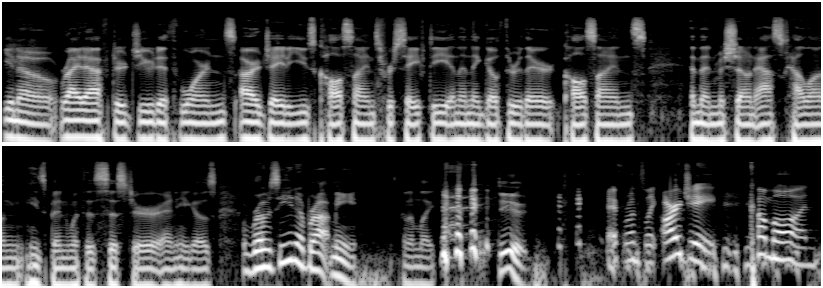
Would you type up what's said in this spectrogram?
you know, right after Judith warns RJ to use call signs for safety, and then they go through their call signs, and then Michonne asks how long he's been with his sister, and he goes, Rosita brought me. And I'm like, dude, Everyone's like, RJ, come on.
